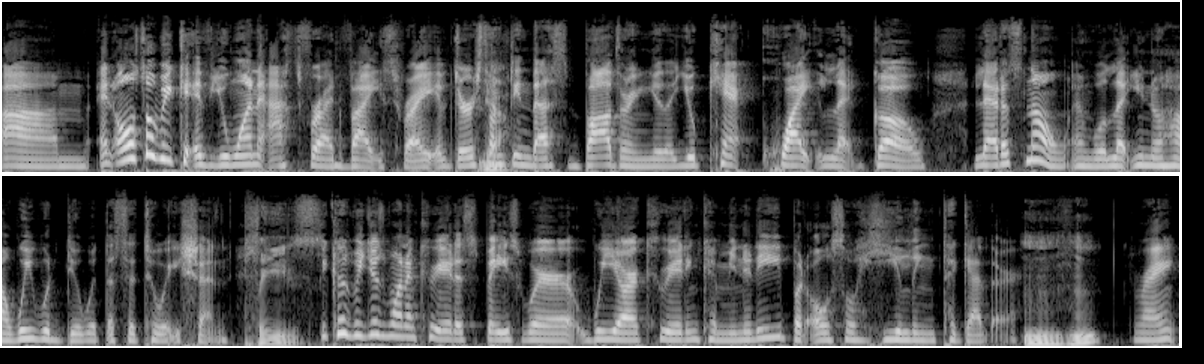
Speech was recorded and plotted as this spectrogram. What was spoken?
Um, and also we can, if you want to ask for advice, right? If there's Yeah. something that's bothering you that you can't quite let go, let us know and we'll let you know how we would deal with the situation Please. because we just want to create a space where we are creating community but also healing together mm-hmm. right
